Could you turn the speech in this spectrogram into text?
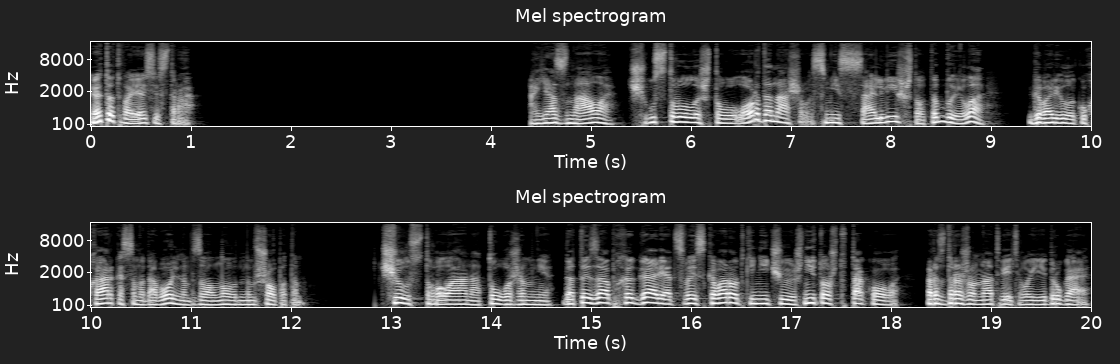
«Это твоя сестра». «А я знала, чувствовала, что у лорда нашего с мисс Сальвией что-то было», — говорила кухарка самодовольным, взволнованным шепотом. «Чувствовала она тоже мне. Да ты запаха Гарри от своей сковородки не чуешь, не то что такого», — раздраженно ответила ей другая.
